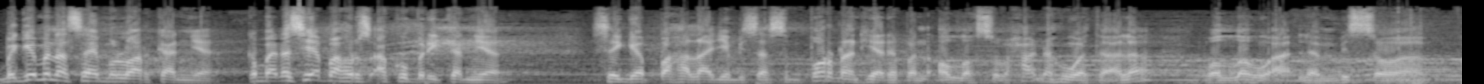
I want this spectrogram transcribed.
Bagaimana saya meluarkannya? Kepada siapa harus aku berikannya? Sehingga pahalanya bisa sempurna di hadapan Allah subhanahu wa ta'ala. Wallahu a'lam bisawab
